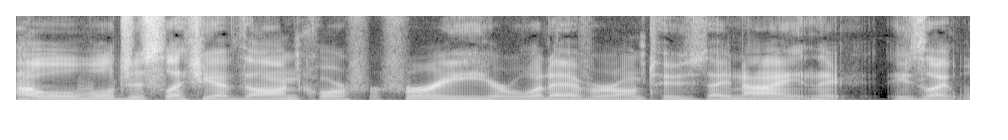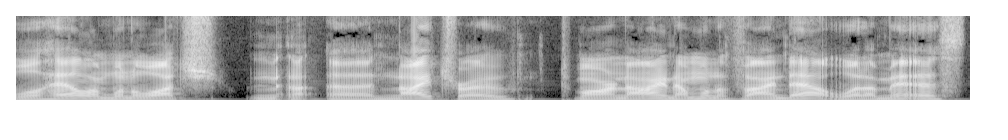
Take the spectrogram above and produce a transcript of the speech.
oh well, we'll just let you have the encore for free or whatever on Tuesday night, and they, he's like, well hell, I'm going to watch uh, Nitro tomorrow night. I'm going to find out what I missed.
